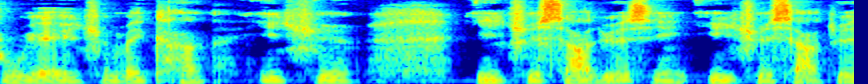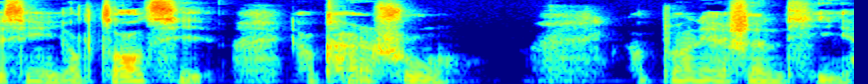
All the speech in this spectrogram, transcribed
书也一直没看，一直一直下决心，一直下决心要早起，要看书，要锻炼身体，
